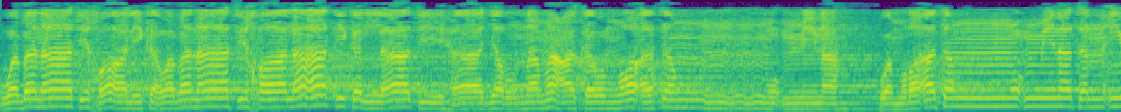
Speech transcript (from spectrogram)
وبنات خالك وبنات خالاتك اللاتي هاجرن معك وامرأة مؤمنة وامرأة مؤمنة إن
